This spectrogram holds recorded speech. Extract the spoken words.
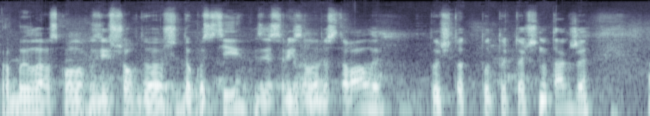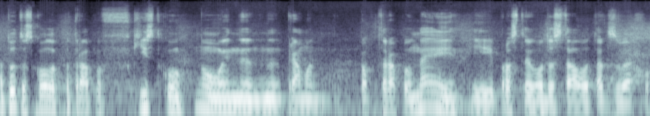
Пробила, осколок зійшов до, до кості, зрізали, доставали. Тут, тут, тут, точно так же. А тут осколок потрапив в кістку, ну не прямо потрапив в неї і просто його достало так зверху.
